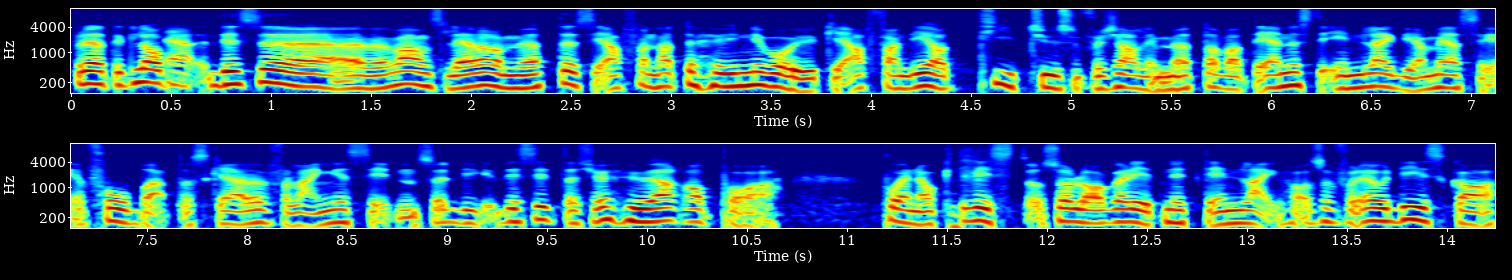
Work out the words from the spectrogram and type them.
Fordi at det er klart, ja. Disse verdens ledere møtes i FN. Dette høynivåuke i FN. De har 10 000 forskjellige møter. Hvert eneste innlegg de har med seg er forberedt og skrevet for lenge siden. Så de, de sitter ikke og hører på på en aktivist, og så lager de et nytt innlegg. Altså for det og De skal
